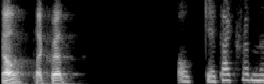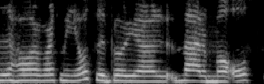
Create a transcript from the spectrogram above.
Ja, tack själv. Och eh, tack för att ni har varit med oss. Vi börjar närma oss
